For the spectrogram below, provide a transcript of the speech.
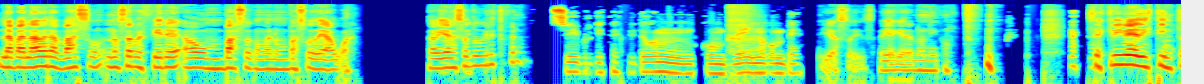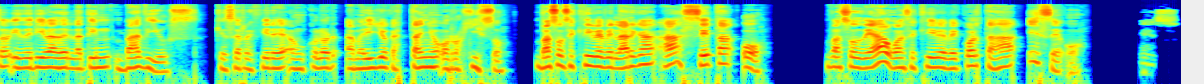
La palabra vaso no se refiere a un vaso como en un vaso de agua. ¿Sabías eso tú, Christopher? Sí, porque está escrito con, con B y no con B. Yo soy, sabía que era el único. se escribe distinto y deriva del latín vadius, que se refiere a un color amarillo castaño o rojizo. Vaso se escribe B larga A Z O. Vaso de agua se escribe B corta A S O. Es.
